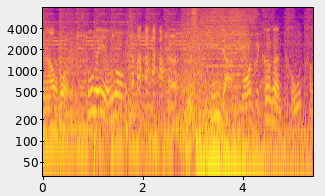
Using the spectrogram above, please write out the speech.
剪刀布，都没赢哦。轻点，脖子哥哥头疼。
